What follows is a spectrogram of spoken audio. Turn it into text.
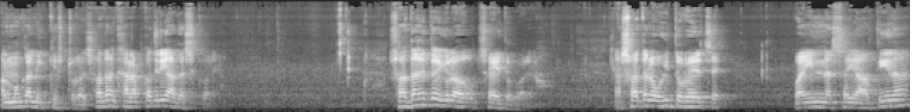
অলমঙ্কা নিকৃষ্ট করে। শয়তান খারাপ কাজেরই আদেশ করে। শয়তানই তো এগুলো উৎসাহিত করে। আর শয়তানের ওহিত রয়েছে। বা ইন্না সৈয়াতিনা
